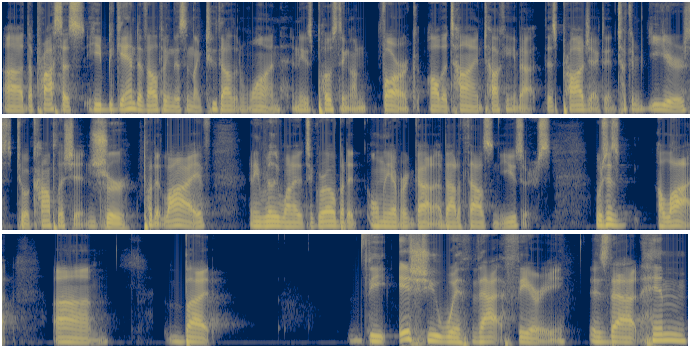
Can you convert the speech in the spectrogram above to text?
uh, the process, he began developing this in like 2001, and he was posting on Fark all the time, talking about this project. And it took him years to accomplish it and Sure. put it live, and he really wanted it to grow, but it only ever got about a thousand users, which is a lot. Um, but the issue with that theory is that him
